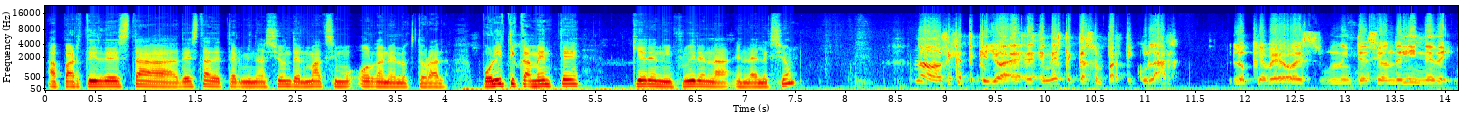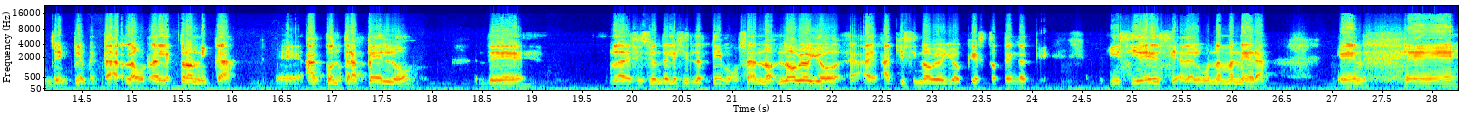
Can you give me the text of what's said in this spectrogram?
a partir de esta, de esta determinación del máximo órgano electoral? ¿Políticamente quieren influir en la, en la elección? No, fíjate que yo, eh, en este caso en particular, lo que veo es una intención del INE de, implementar la urna electrónica eh, a contrapelo de la decisión del legislativo. O sea, no, no veo yo, eh, aquí sí no veo yo que esto tenga que incidencia de alguna manera en, eh,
